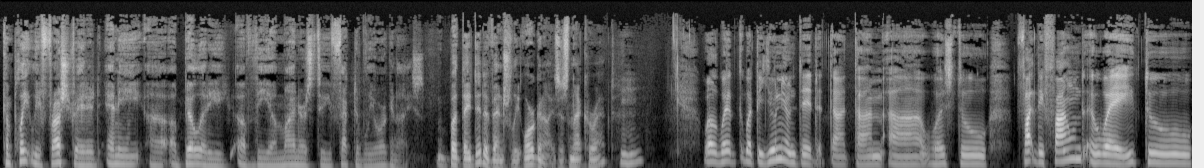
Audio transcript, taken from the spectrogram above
completely frustrated any uh, ability of the uh, miners to effectively organize. But they did eventually organize, isn't that correct? Mm-hmm. Well, what, what, the union did at that time uh, was to fi- they found a way to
